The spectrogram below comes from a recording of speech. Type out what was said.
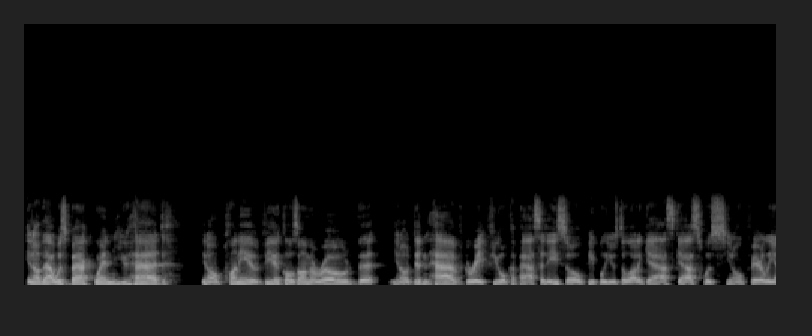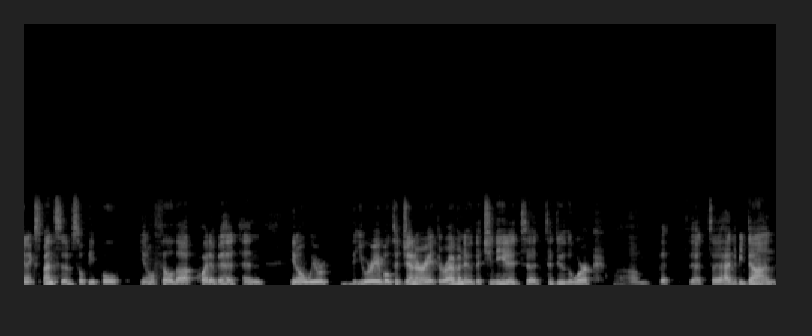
you know that was back when you had you know plenty of vehicles on the road that you know didn't have great fuel capacity so people used a lot of gas gas was you know fairly inexpensive so people you know filled up quite a bit and you know we were you were able to generate the revenue that you needed to to do the work um, that that uh, had to be done.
